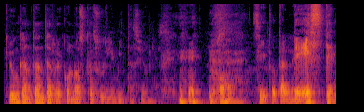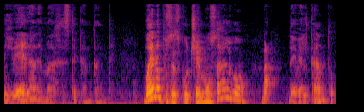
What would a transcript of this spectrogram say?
Que un cantante reconozca sus limitaciones. ¿no? Sí, totalmente. De este nivel, además, este cantante. Bueno, pues escuchemos algo Va. de bel canto.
